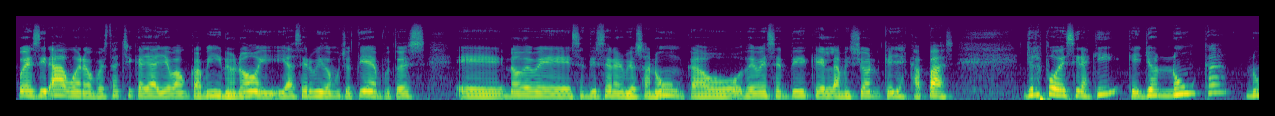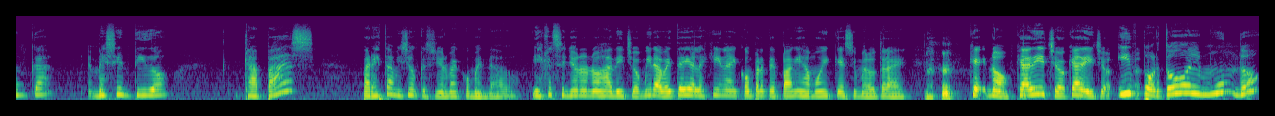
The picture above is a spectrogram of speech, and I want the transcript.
puede decir, ah, bueno, pues esta chica ya lleva un camino, ¿no? Y, ha servido mucho tiempo, entonces no debe sentirse nerviosa nunca o debe sentir que la misión, que ella es capaz. Yo les puedo decir aquí que yo nunca, nunca me he sentido capaz para esta misión que el Señor me ha encomendado. Y es que el Señor no nos ha dicho, mira, vete a la esquina y cómprate pan y jamón y queso y me lo traes. que No, ¿qué ha dicho? ¿Qué ha dicho? Id por todo el mundo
